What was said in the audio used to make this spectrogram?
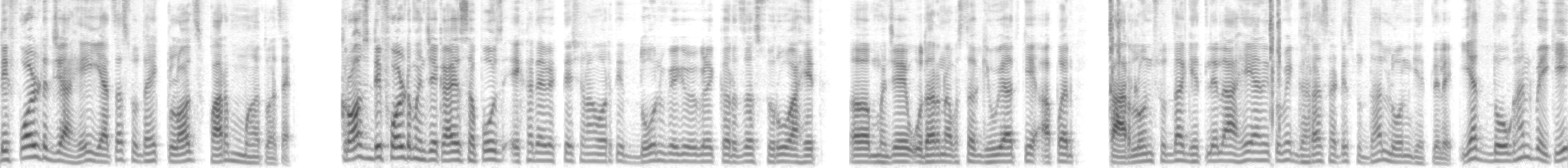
डिफॉल्ट जे आहे याचा सुद्धा एक क्लॉज फार महत्त्वाचा आहे. क्रॉस डिफॉल्ट म्हणजे काय? सपोज एखाद्या व्यक्तीच्या नावावरती दोन वेगवेगळे कर्ज सुरू आहेत. म्हणजे म्हणजे उदाहरणार्थ घेऊयात की आपण कार लोन सुद्धा घेतलेलं आहे आणि तुम्ही घरासाठी सुद्धा लोन घेतलेलं आहे. या दोघांपैकी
